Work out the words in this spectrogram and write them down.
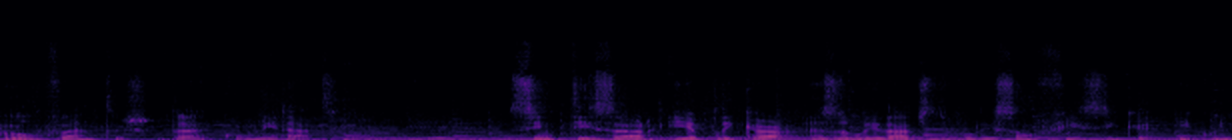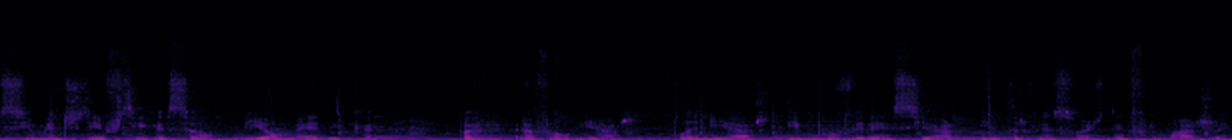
relevantes da comunidade. Sintetizar e aplicar as habilidades de avaliação física e conhecimentos de investigação biomédica para avaliar, planear e providenciar intervenções de enfermagem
